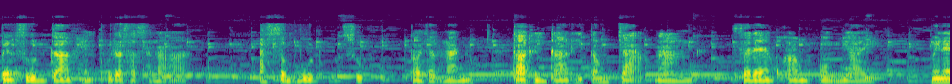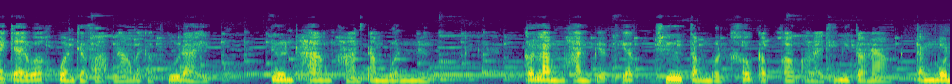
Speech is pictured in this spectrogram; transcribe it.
เป็นศูนย์กลางแห่งพุทธศาสนาอันสมบูรณ์พูสุข ต่อจากนั้นกล่าวถึงการที่ต้องจากนางแสดงความห่วงใย ไม่แน่ใจว่าควรจะฝากนางไว้กับผู้ใด เดินทางผ่านตำบลหนึ่ง ก็ลำพันเปรียบเทียบชื่อตำบลเข้ากับความอะไรที่มีต่อนาง ตำบล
